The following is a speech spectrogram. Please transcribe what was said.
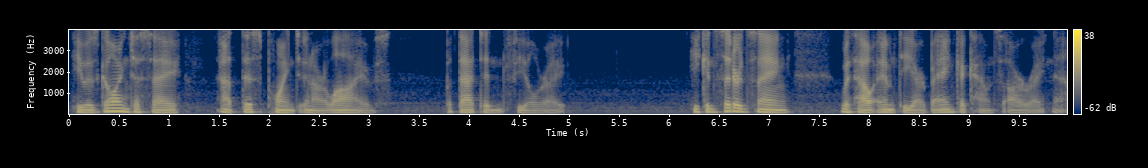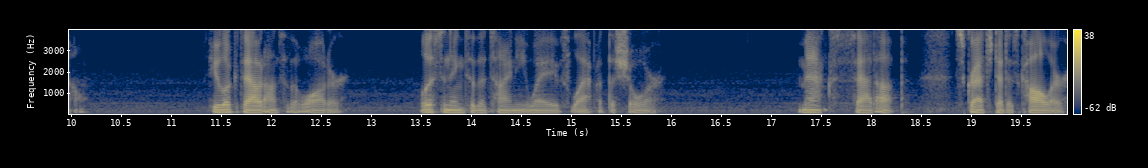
He was going to say, at this point in our lives, but that didn't feel right. He considered saying, with how empty our bank accounts are right now. He looked out onto the water, listening to the tiny waves lap at the shore. Max sat up, scratched at his collar,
